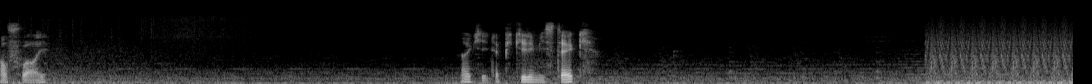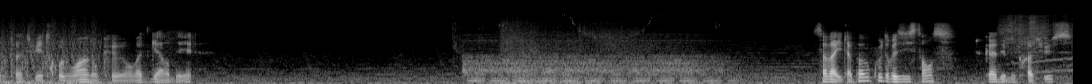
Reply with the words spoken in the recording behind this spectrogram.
Enfoiré. Ok, il a piqué les mystèques. Et toi tu es trop loin donc euh, on va te garder. Ça va, il a pas beaucoup de résistance, en tout cas Démocratus.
